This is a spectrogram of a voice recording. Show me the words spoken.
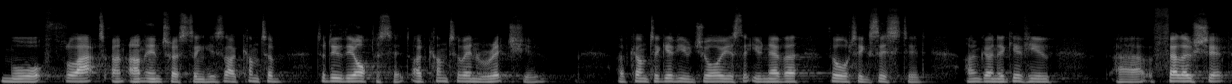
more flat and uninteresting. He said, I've come to, to do the opposite. I've come to enrich you. I've come to give you joys that you never thought existed. I'm going to give you uh, fellowship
